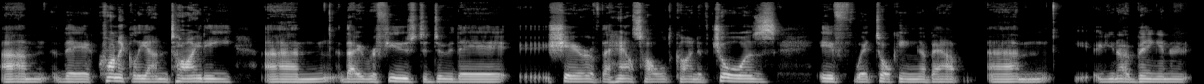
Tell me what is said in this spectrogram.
um, they're chronically untidy, um, they refuse to do their share of the household kind of chores. If we're talking about um, you know, being in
